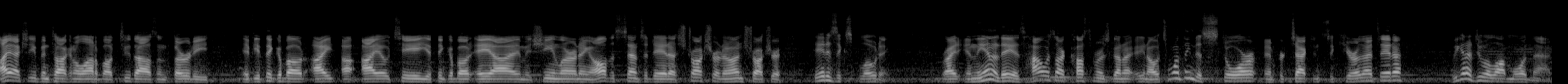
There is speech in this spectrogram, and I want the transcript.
I actually have been talking a lot about 2030. If you think about I, uh, IoT, you think about AI, machine learning, all the sensor data, structured and unstructured, data's exploding. Right, and the end of the day is how is our customers going to, you know, it's one thing to store and protect and secure that data, we got to do a lot more than that,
